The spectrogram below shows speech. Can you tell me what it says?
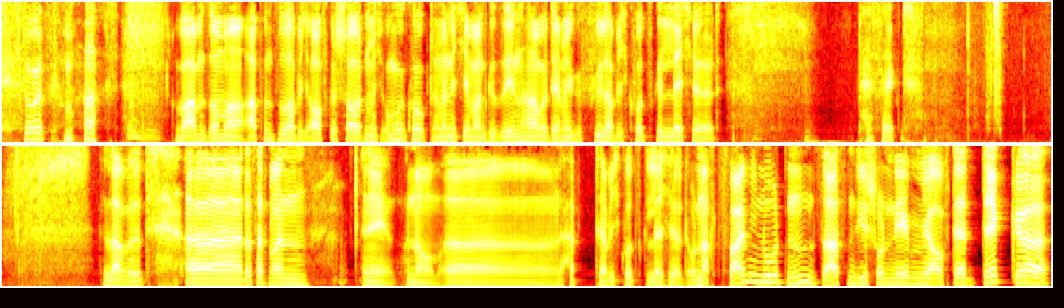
so wird's gemacht. War im Sommer. Ab und zu habe ich aufgeschaut und mich umgeguckt und wenn ich jemand gesehen habe, der mir gefühl, habe ich kurz gelächelt. Perfekt. Love it. Äh, das hat man, nee, genau, äh, hat, habe ich kurz gelächelt. Und nach zwei Minuten saßen die schon neben mir auf der Decke.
